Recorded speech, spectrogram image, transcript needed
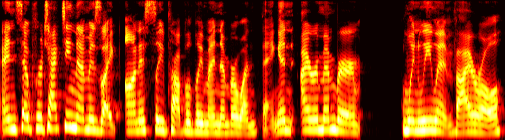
And so protecting them is like honestly probably my number one thing. And I remember when we went viral,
